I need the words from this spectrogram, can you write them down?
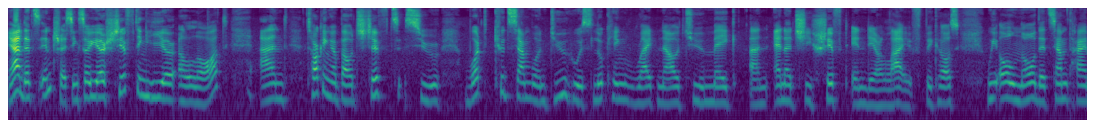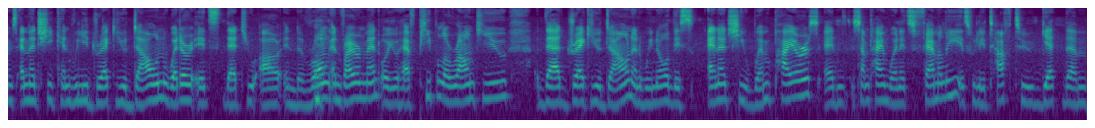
Yeah, that's interesting. So you're shifting here a lot. And talking about shifts, Sue, what could someone do who is looking right now to make an energy shift in their life? Because we all know that sometimes energy can really drag you down, whether it's that you are in the wrong environment or you have people around you that drag you down. And we know this energy vampires. And sometimes when it's family, it's really tough to get them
